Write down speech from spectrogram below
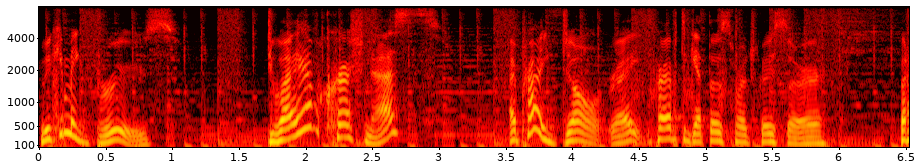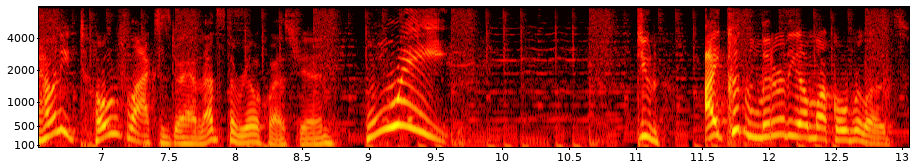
we can make brews. Do I have Crush Nests? I probably don't, right? Probably have to get those from a Tracer. But how many Toad Flaxes do I have? That's the real question. Wait! Dude, I could literally unlock overloads.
